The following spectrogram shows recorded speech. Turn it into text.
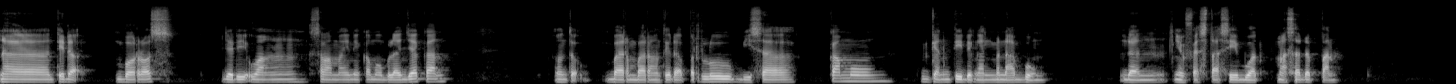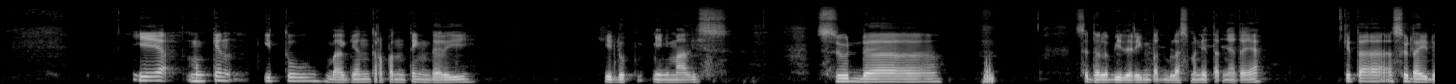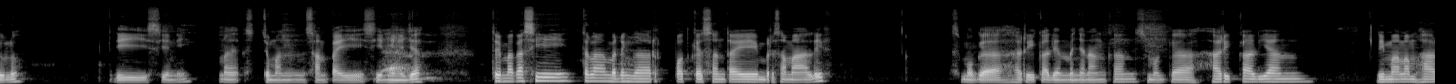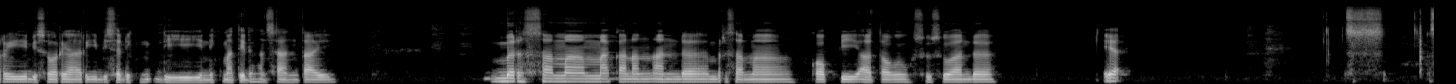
uh, tidak boros jadi uang selama ini kamu belanjakan untuk barang-barang tidak perlu bisa kamu ganti dengan menabung dan investasi buat masa depan. Iya, mungkin itu bagian terpenting dari hidup minimalis. Sudah sudah lebih dari 14 menit ternyata ya. Kita sudahi dulu di sini. Cuman sampai sini aja. Terima kasih telah mendengar podcast santai bersama Alif. Semoga hari kalian menyenangkan, semoga hari kalian di malam hari, di sore hari bisa di, dinikmati dengan santai bersama makanan Anda, bersama kopi atau susu Anda. Ya.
